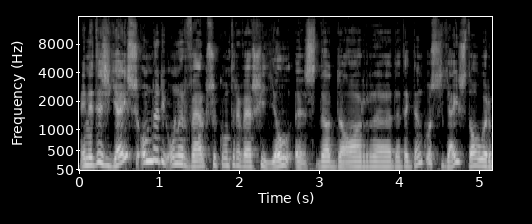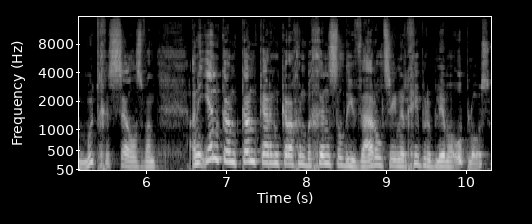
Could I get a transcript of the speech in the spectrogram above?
En dit is juis omdat die onderwerp so kontroversieel is dat daar uh, dat ek dink ons juis daaroor moet gesels want aan die een kant kan kernkrag in beginsel die wêreld se energieprobleme oplos.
